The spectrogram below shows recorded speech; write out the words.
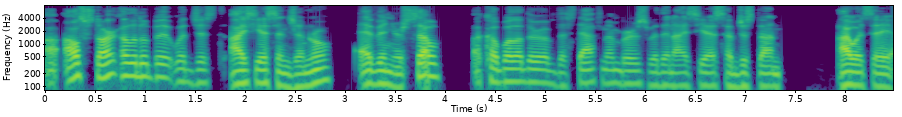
I'll start a little bit with just ICS in general. Evan, yourself, a couple other of the staff members within ICS have just done, I would say,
